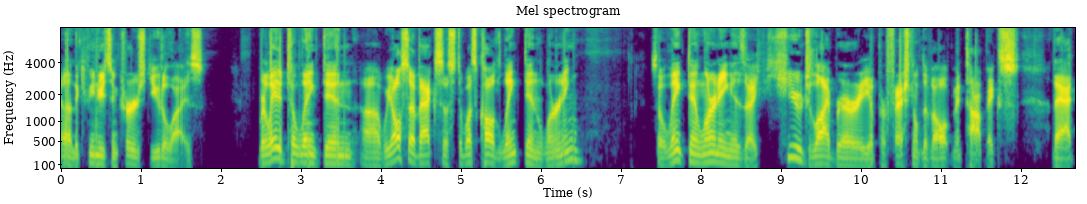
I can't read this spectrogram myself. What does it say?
uh, the community is encouraged to utilize. Related to LinkedIn, uh, we also have access to what's called LinkedIn Learning. So LinkedIn Learning is a huge library of professional development topics that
